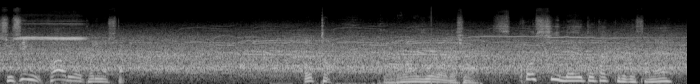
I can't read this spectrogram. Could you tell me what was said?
主審ファールを取りました。おっとこれはイエローでしょう。少しレイトタックルでしたね。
